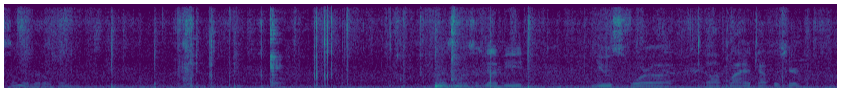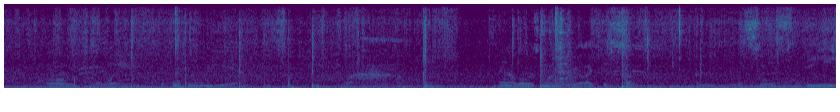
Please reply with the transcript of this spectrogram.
some of it open. So this is gonna be used for uh, uh, flathead catfish here. Oh boy. Oh yeah. Wow. Man, I've always wanted a reel like this. This is the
